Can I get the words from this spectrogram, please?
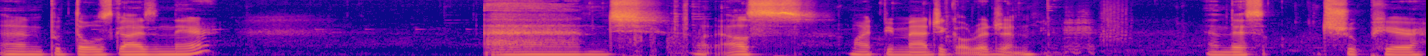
and put those guys in there. And what else might be magic origin? And this troop here.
